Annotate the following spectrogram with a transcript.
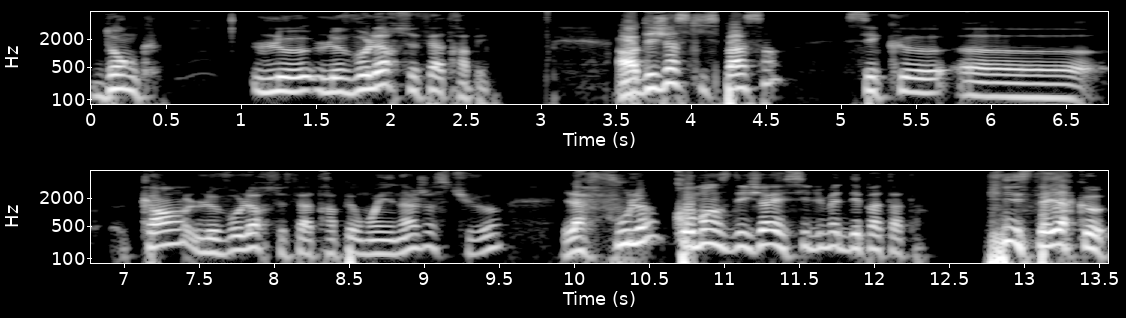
Donc, le, le voleur se fait attraper. Alors déjà, ce qui se passe, c'est que euh, quand le voleur se fait attraper au Moyen Âge, si tu veux, la foule commence déjà à essayer de lui mettre des patates. C'est-à-dire que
